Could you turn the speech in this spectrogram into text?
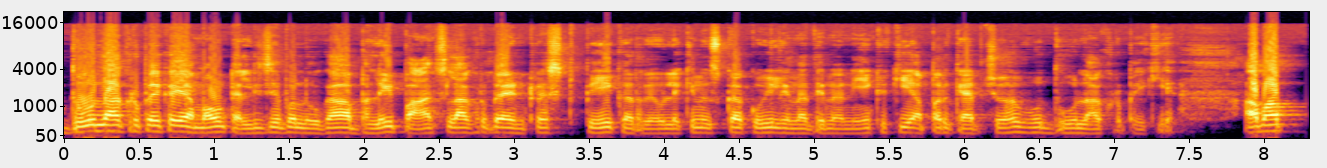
दो लाख रुपए का अमाउंट एलिजिबल होगा। भले ही पाँच लाख रुपए इंटरेस्ट पे कर रहे हो, लेकिन उसका कोई लेना देना नहीं है, क्योंकि अपर कैप जो है वो दो लाख रुपए की है। अब आप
